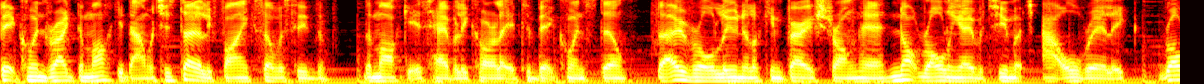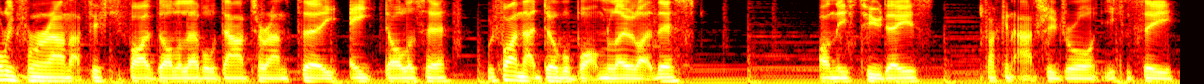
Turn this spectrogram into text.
Bitcoin dragged the market down, which is totally fine because obviously the, the market is heavily correlated to Bitcoin still. But overall, Luna looking very strong here, not rolling over too much at all, really. Rolling from around that $55 level down to around $38 here. We find that double bottom low like this on these two days. If I can actually draw, you can see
